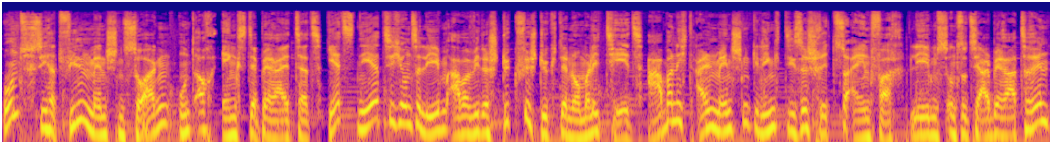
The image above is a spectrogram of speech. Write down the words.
Und sie hat vielen Menschen Sorgen und auch Ängste bereitet. Jetzt nähert sich unser Leben aber wieder Stück für Stück der Normalität. Aber nicht allen Menschen gelingt dieser Schritt so einfach. Lebens- und Sozialberaterin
